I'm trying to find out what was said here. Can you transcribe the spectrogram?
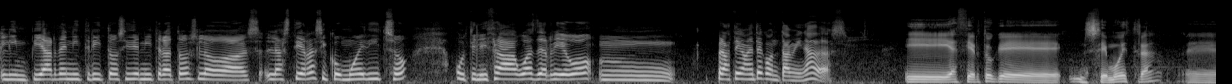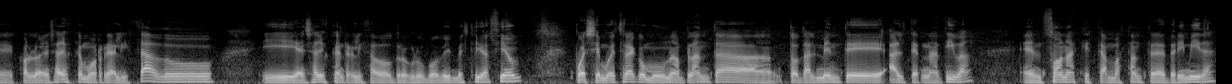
limpiar de nitritos y de nitratos las tierras y como he dicho, utiliza aguas de riego mm, prácticamente contaminadas. Y es cierto que se muestra eh, con los ensayos que hemos realizado, y ensayos que han realizado otros grupos de investigación, pues se muestra como una planta totalmente alternativa en zonas que están bastante deprimidas.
